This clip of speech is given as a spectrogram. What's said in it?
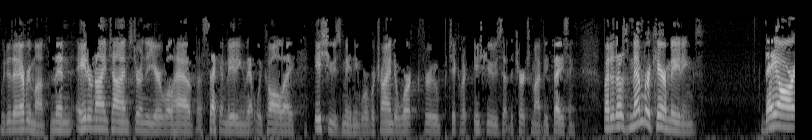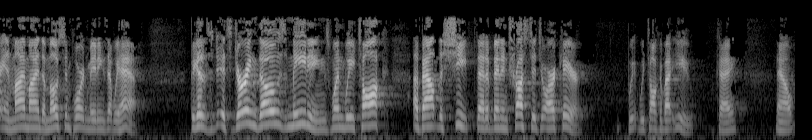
we do that every month. And then eight or nine times during the year, we'll have a second meeting that we call a issues meeting where we're trying to work through particular issues that the church might be facing. But at those member care meetings, they are, in my mind, the most important meetings that we have. Because it's during those meetings when we talk about the sheep that have been entrusted to our care. We, we talk about you, okay? Now,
